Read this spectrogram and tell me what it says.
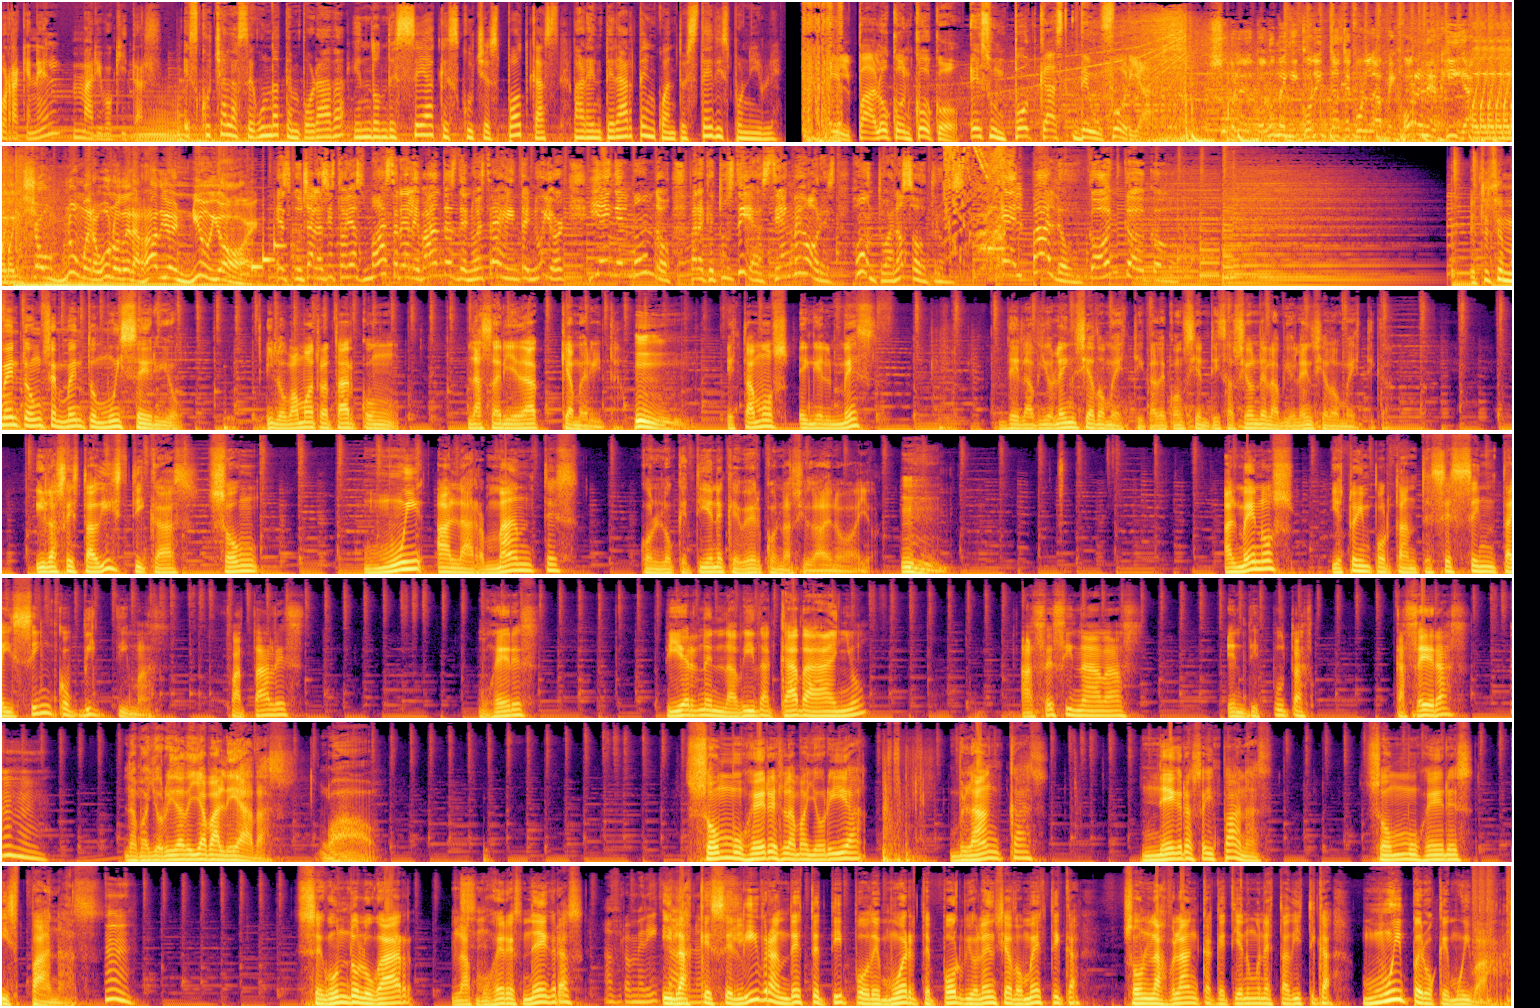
por Raquel Mariboquitas. Escucha la segunda temporada en donde sea que escuches podcast para enterarte en cuanto esté disponible. El Palo con Coco es un podcast de euforia. Sube el volumen y conéctate con la mejor energía. Show número uno de la radio en New York. Escucha las historias más relevantes de nuestra gente en New York y en el mundo para que tus días sean mejores junto a nosotros. El Palo con Coco. Este segmento es un segmento muy serio y lo vamos a tratar con la seriedad que amerita. Estamos en el mes de la violencia doméstica, de concientización de la violencia doméstica. Y las estadísticas son muy alarmantes con lo que tiene que ver con la ciudad de Nueva York. Al menos, y esto es importante, 65 víctimas fatales, mujeres, pierden la vida cada año asesinadas en disputas caseras, la mayoría de ellas baleadas. Wow. Son mujeres la mayoría blancas, negras e hispanas. Son mujeres hispanas. Mm. Segundo lugar, las mujeres negras y las que se libran de este tipo de muerte por violencia doméstica son las blancas que tienen una estadística muy pero que muy baja.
